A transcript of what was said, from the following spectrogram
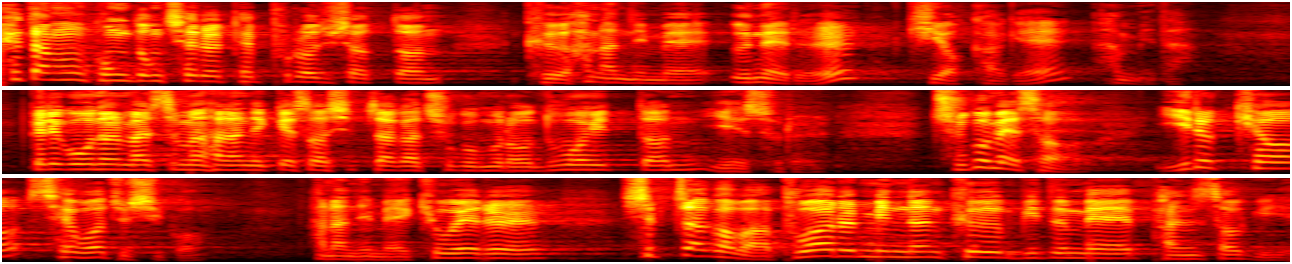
회당 공동체를 베풀어 주셨던 그 하나님의 은혜를 기억하게 합니다. 그리고 오늘 말씀은 하나님께서 십자가 죽음으로 누워있던 예수를 죽음에서 일으켜 세워주시고 하나님의 교회를 십자가와 부활을 믿는 그 믿음의 반석 위에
